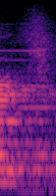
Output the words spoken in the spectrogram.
Let's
